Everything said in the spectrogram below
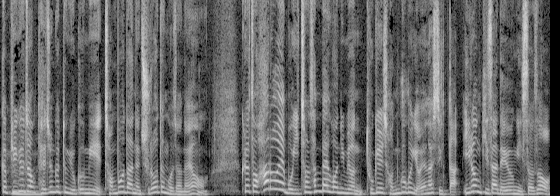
그러니까 비교적 음. 대중교통 요금이 전보다는 줄어든 거잖아요. 그래서 하루에 뭐 2,300원이면 독일 전국을 여행할 수 있다. 이런 기사 내용이 있어서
